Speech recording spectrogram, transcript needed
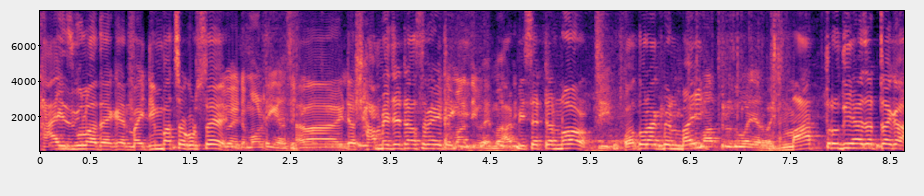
সাইজগুলা দেখেন। ভাই ডিম বাচ্চা করছে? এটা সামনে যেটা আছে ভাই এটা। আর পিছেরটা নর? কত রাখবেন ভাই? ভাই মাত্র দুই হাজার টাকা।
